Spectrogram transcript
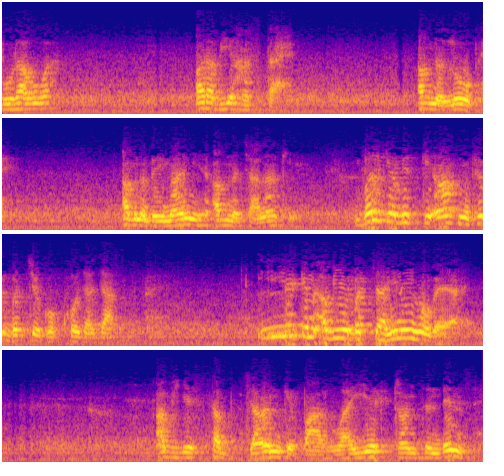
बूढ़ा हुआ, और अब ये हंसता है। अब न लोभ है, अब न बेईमानी है, अब न चालाकी है। बल्कि अब इसकी आँख में फिर बच्चे को खोजा जा सकता है। लेकिन अब ये बच्चा ही नहीं हो गया है। अब ये सब जान के पार हुआ। ये ट्रांसेंडेंस है।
